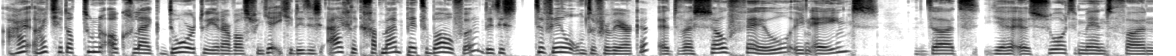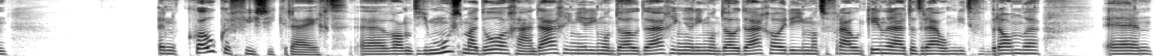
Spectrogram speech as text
Ha- Had je dat toen ook gelijk door toen je daar was? Van jeetje, dit is eigenlijk, gaat mijn pet te boven. Dit is te veel om te verwerken. Het was zoveel ineens dat je een soort van een kokenvisie krijgt. Eh, want je moest maar doorgaan. Daar ging er iemand dood, daar ging er iemand dood, daar gooide iemand zijn vrouw en kinderen uit het raam om die te verbranden. En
